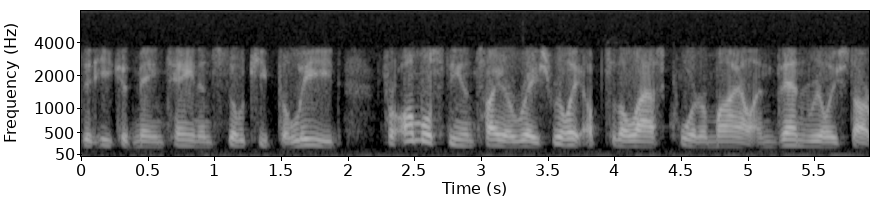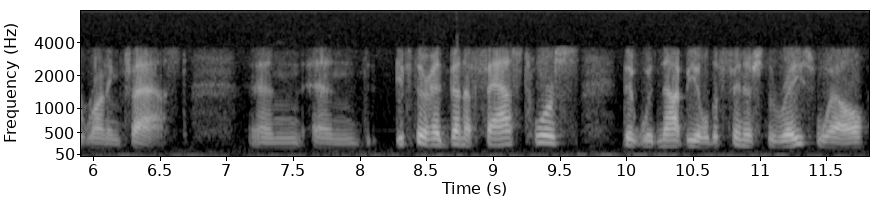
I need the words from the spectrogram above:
that he could maintain and still keep the lead for almost the entire race, really up to the last quarter mile, and then really start running fast. And and if there had been a fast horse that would not be able to finish the race well,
